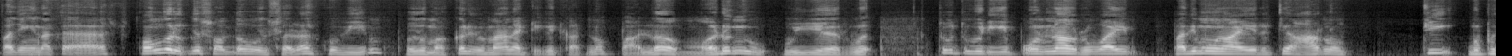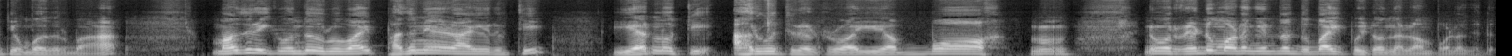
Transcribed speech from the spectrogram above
பார்த்தீங்கன்னாக்கா பொங்கலுக்கு சொந்த ஊர் செலவு குவியும் பொதுமக்கள் விமான டிக்கெட் கட்டணம். பல மடங்கு உயர்வு. தூத்துக்குடிக்கு போகணுன்னா ரூபாய் பதிமூணாயிரத்தி அறநூற்றி முப்பத்தி ஒம்பது ரூபாய் மதுரைக்கு வந்து ரூபாய் பதினேழாயிரத்தி இரநூத்தி அறுபத்தி ரெண்டு ரூபாய் அப்பா இன்னும் ஒரு ரெண்டு மடங்கு இருந்தால் துபாய்க்கு போயிட்டு வந்துடலாம் போல இருக்குது.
